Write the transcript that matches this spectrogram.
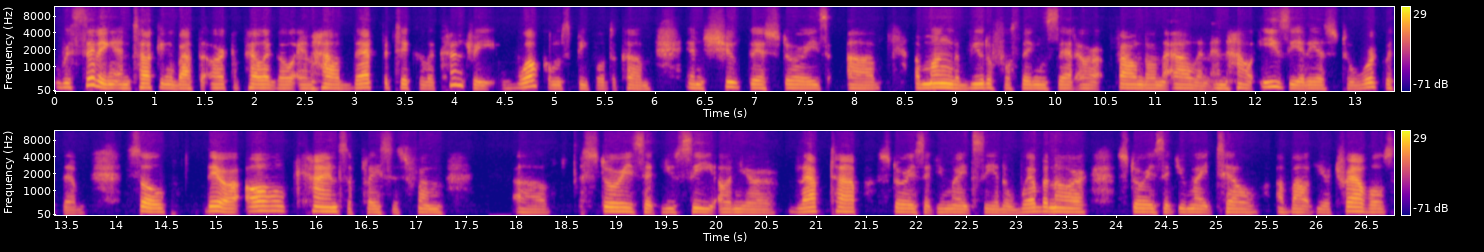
were sitting and talking about the archipelago and how that particular country welcomes people to come and shoot their stories uh, among the beautiful things that are found on the island and how easy it is to work with them. So there are all kinds of places from uh, stories that you see on your laptop, stories that you might see in a webinar, stories that you might tell about your travels,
